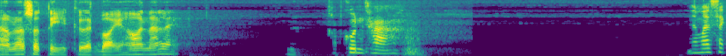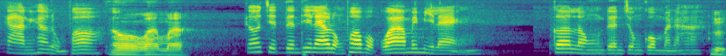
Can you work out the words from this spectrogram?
ทำแล้วสติเกิดบ่อยเอาอันนั้นแหละ ขอบคุณค่ะนมัสการค่ะหลวงพ่อโอ้ว่างมา ก็เจ็ดเดือนที่แล้วหลวงพ่อบอกว่าไม่มีแรง ก็ลองเดินจงกรมอะนะคะอืม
